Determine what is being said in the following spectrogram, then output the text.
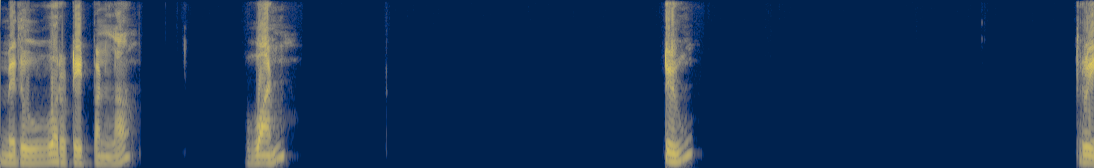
மெதுவாக ரொட்டேட் பண்ணலாம். ஒன் டூ த்ரீ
